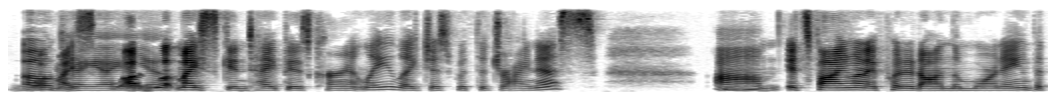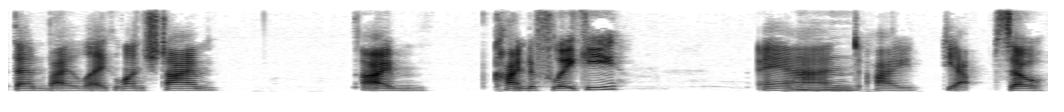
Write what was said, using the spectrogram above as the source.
what my Okay, s- yeah, yeah, on yeah. what my skin type is currently, like just with the dryness. Mhm. Um, it's fine when I put it on in the morning, but then by like lunchtime, I'm kind of flaky, and I yeah. So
